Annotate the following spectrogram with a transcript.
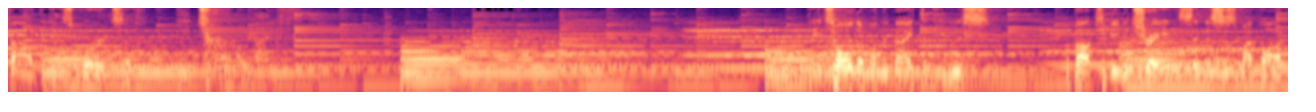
found that has words of told him on the night that he was about to be betrayed, he said, This is my body,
